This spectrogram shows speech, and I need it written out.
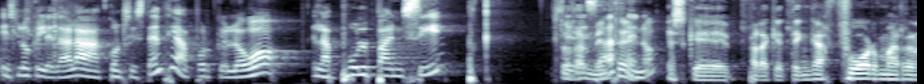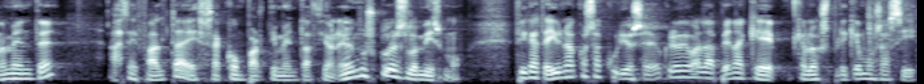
es lo que le da la consistencia, porque luego la pulpa en sí se Totalmente. deshace, ¿no? Es que para que tenga forma realmente hace falta esa compartimentación. En el músculo es lo mismo. Fíjate, hay una cosa curiosa, yo creo que vale la pena que, que lo expliquemos así.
